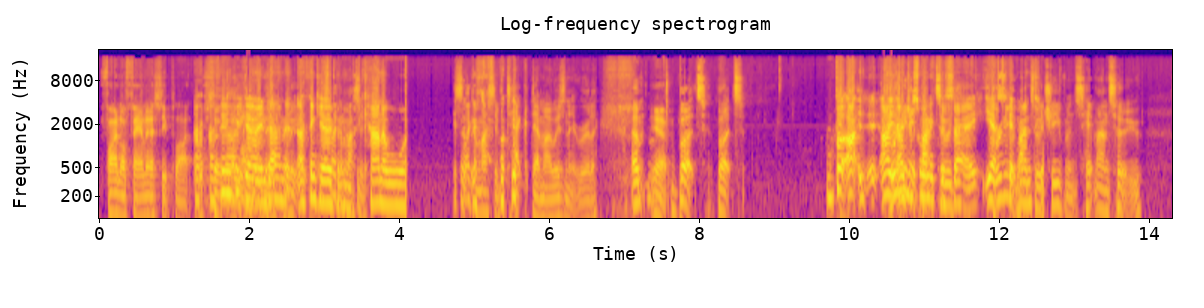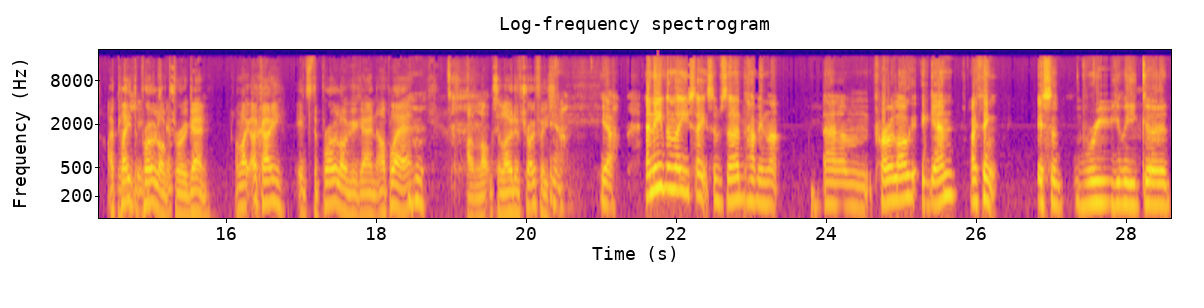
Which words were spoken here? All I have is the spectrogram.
Final Fantasy plot. I, which I so- think no, you're no, going down it. I think it's you're like a opening up a massive- can of worms. It's like a massive tech demo, isn't it? Really. Um, Yeah. But but But I, I, I just wanted to, to- say, yes, bringing it back Hitman to 2. achievements, Hitman Two. I played the prologue through again. I'm like, okay, it's the prologue again. I'll play it. Unlocks a load of trophies. Yeah. Yeah. And even though you say it's absurd having that um, prologue again, I think it's a really good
